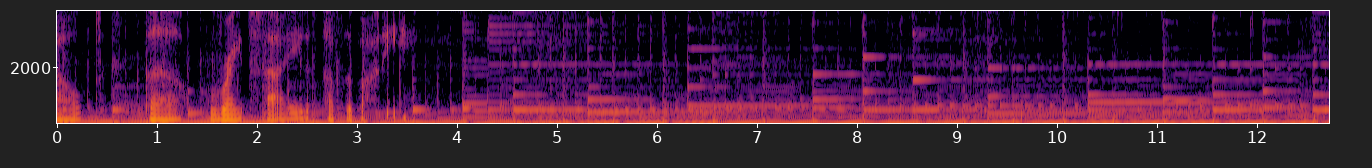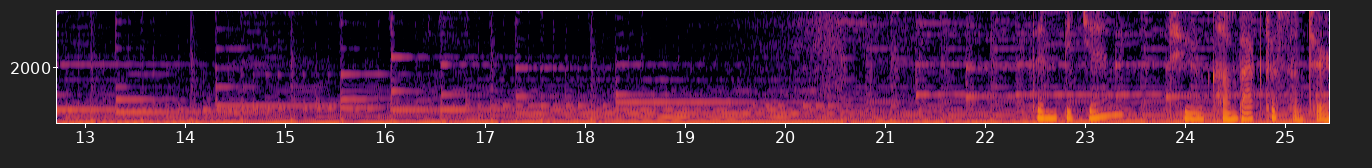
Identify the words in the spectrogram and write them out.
out the right side of the body. Then begin to come back to center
